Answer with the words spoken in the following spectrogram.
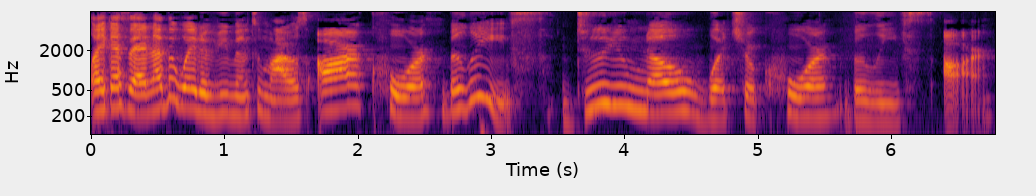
like I said, another way to view mental models are core beliefs. Do you know what your core beliefs are?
